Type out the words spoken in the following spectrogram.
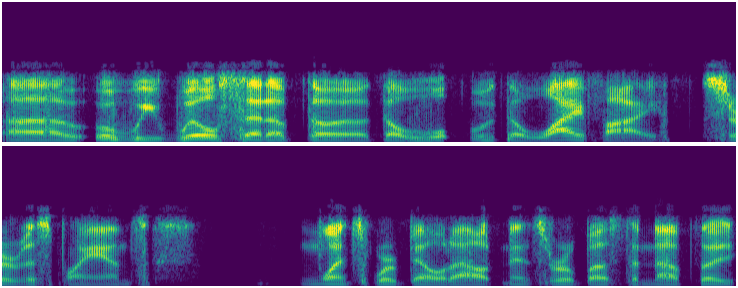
uh, we will set up the the the Wi-Fi service plans once we're built out and it's robust enough. The,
